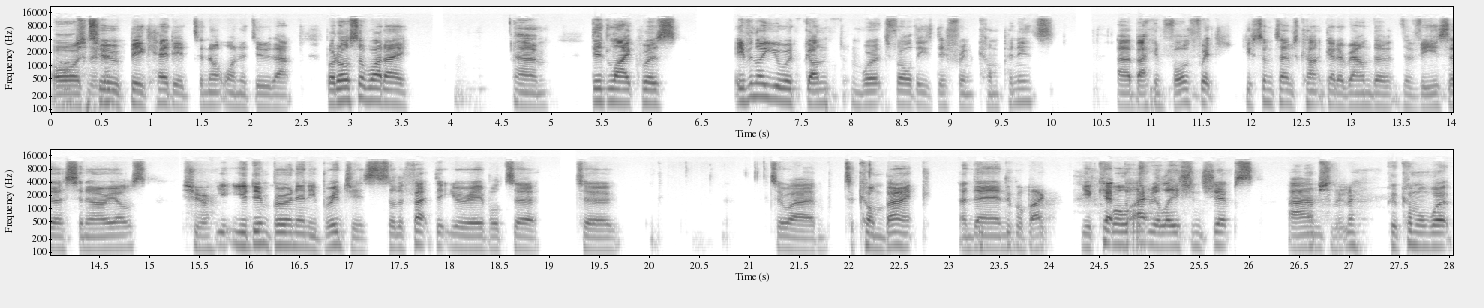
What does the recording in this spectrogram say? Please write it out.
or absolutely. too big headed to not want to do that. But also, what I um, did like was even though you had gone and worked for all these different companies uh, back and forth, which you sometimes can't get around the the visa scenarios. Sure, you, you didn't burn any bridges. So the fact that you're able to to to uh, to come back and then to go back, you kept well, those I, relationships and absolutely could come and work.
